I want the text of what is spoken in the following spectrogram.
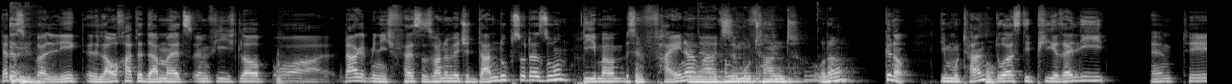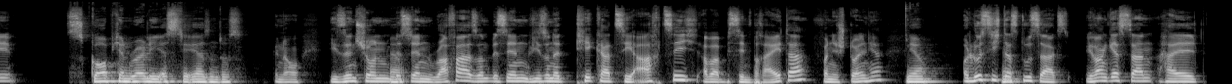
Ja, das überlegt. Äh, Lauch hatte damals irgendwie, ich glaube, boah, nagelt mich nicht fest, das waren irgendwelche Dunloops oder so, die immer ein bisschen feiner ja, waren. Ja, diese Mutant, oder? Genau, die Mutant. Oh. Du hast die Pirelli MT. Scorpion Rally STR sind das. Genau, die sind schon ein ja. bisschen rougher, so ein bisschen wie so eine TKC 80, aber ein bisschen breiter von den Stollen her. Ja. Und lustig, dass du sagst, wir waren gestern halt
